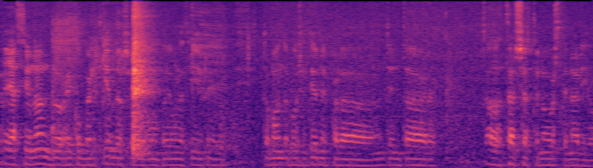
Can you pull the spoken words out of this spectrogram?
reaccionando, reconvertiéndose, como podemos decir, eh, tomando posiciones para intentar adaptarse a este nuevo escenario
